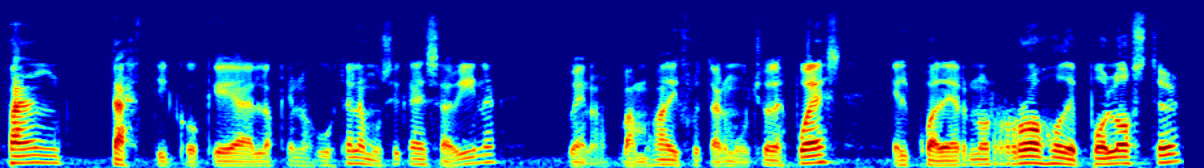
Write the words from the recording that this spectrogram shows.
fantástico que a los que nos gusta la música de Sabina, bueno, vamos a disfrutar mucho. Después, El cuaderno rojo de Paul Auster,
